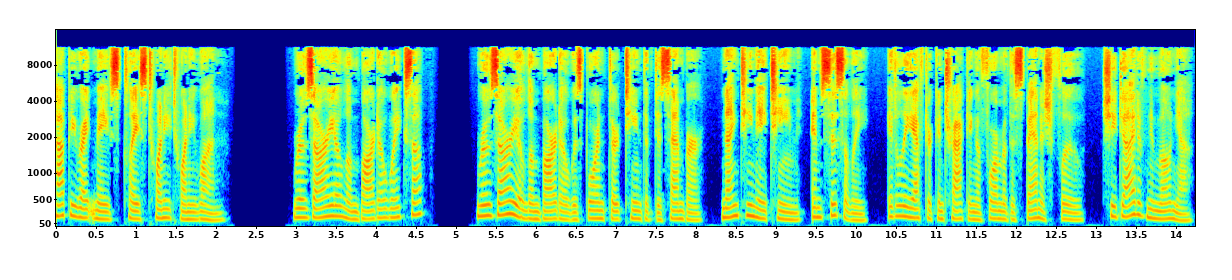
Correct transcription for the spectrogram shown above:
Copyright Maves Place 2021. Rosario Lombardo wakes up? Rosario Lombardo was born 13th of December, 1918, in Sicily, Italy after contracting a form of the Spanish flu. She died of pneumonia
